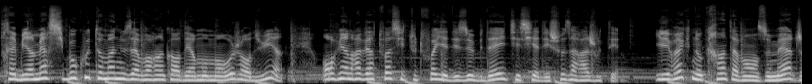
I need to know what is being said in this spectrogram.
Très bien, merci beaucoup Thomas de nous avoir accordé un moment aujourd'hui. On reviendra vers toi si toutefois il y a des updates et s'il y a des choses à rajouter. Il est vrai que nos craintes avant The Merge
